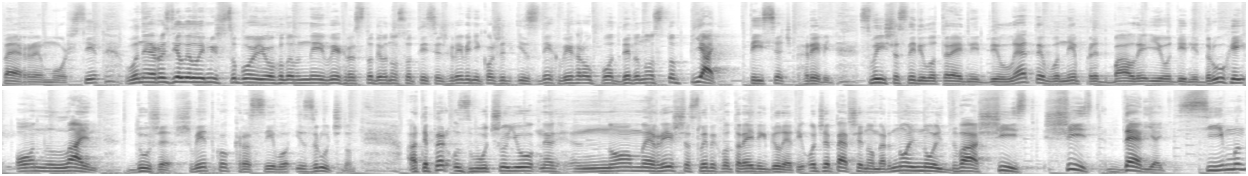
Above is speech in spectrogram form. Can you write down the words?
переможці. Вони розділили між собою головний виграш 190 тисяч гривень, і кожен із них виграв по 95 тисяч гривень. Свої щасливі лотерейні білети вони придбали і один, і другий онлайн. Дуже швидко, красиво і зручно. А тепер озвучую е, номери щасливих лотерейних білетів. Отже, перший номер 0026697.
